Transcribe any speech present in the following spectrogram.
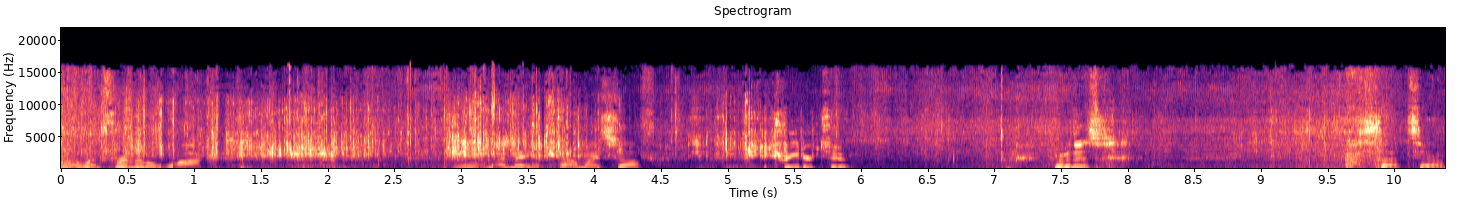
Well, I went for a little walk, and I may have found myself a treat or two. Remember this? That's that uh,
